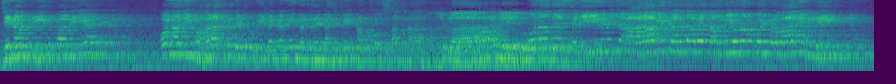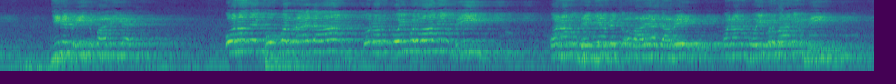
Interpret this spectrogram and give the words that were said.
ਜਿਨ੍ਹਾਂ ਪ੍ਰੀਤ ਪਾ ਲਈ ਹੈ ਉਹਨਾਂ ਦੀ ਮਹਾਰਾਜ ਕਦੇ ਢੂਈ ਲੱਗਣ ਨਹੀਂ ਦਿੰਦੇ ਗੱਜ ਕੇ ਆਖੋ ਸਤਨਾਮ। ਵਾਹਿਗੁਰੂ। ਉਹਨਾਂ ਦੇ ਸਰੀਰ ਵਿੱਚ ਆਰਾ ਵੀ ਚੱਲ ਜਾਵੇ ਤਾਂ ਵੀ ਉਹਨਾਂ ਨੂੰ ਕੋਈ ਪਰਵਾਹ ਨਹੀਂ ਹੁੰਦੀ। ਜਿਹਨੇ ਪ੍ਰੀਤ ਪਾ ਲਈ ਹੈ ਉਹਨਾਂ ਦੇ ਖੋਪਰ ਲੈ ਜਾਣ ਉਹਨਾਂ ਨੂੰ ਕੋਈ ਪਰਵਾਹ ਨਹੀਂ ਹੁੰਦੀ। ਉਹਨਾਂ ਨੂੰ ਦੇਗਿਆਂ ਵਿੱਚ ਉਬਾਲਿਆ ਜਾਵੇ। ਉਹਨਾਂ ਨੂੰ ਕੋਈ ਪਰਵਾਹ ਨਹੀਂ ਹੁੰਦੀ।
